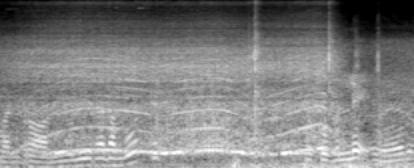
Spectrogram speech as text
kontrol ini ada bot aku belik baru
